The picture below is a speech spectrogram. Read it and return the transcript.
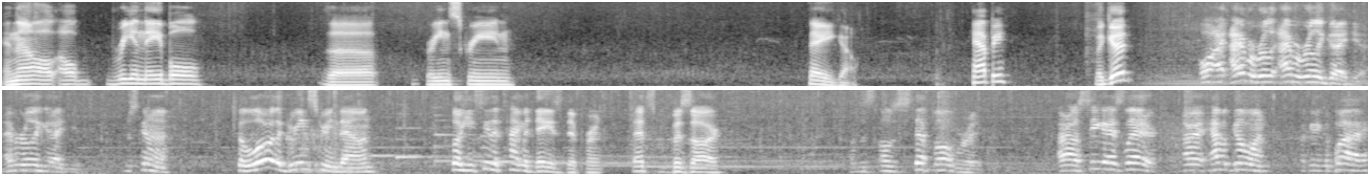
And now I'll, I'll re-enable the green screen. There you go. Happy? We good? Oh, I, I have a really, I have a really good idea. I have a really good idea. I'm just gonna, to lower the green screen down. Look, you see the time of day is different. That's bizarre. I'll just, I'll just step over it. All right, I'll see you guys later. All right, have a good one. Okay, goodbye.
